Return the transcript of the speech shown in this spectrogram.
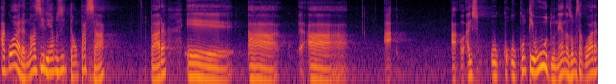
Agora, nós iremos então passar para é, a, a, a, a, o, o, conteúdo, né? Nós vamos agora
